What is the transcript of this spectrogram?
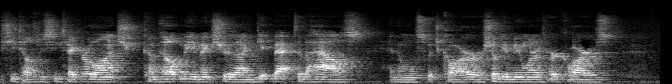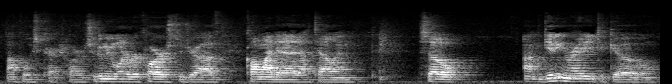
She tells me she can take her lunch, come help me, make sure that I can get back to the house, and then we'll switch car. Or she'll give me one of her cars. My voice cracked hard. She'll give me one of her cars to drive. Call my dad. I tell him. So I'm getting ready to go,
